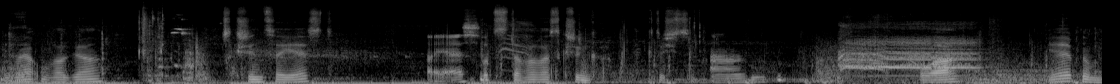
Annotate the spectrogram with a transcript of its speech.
Dobra, uwaga. W skrzynce jest To jest. podstawowa skrzynka. Ktoś chce. A, Ła. Jebną mi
